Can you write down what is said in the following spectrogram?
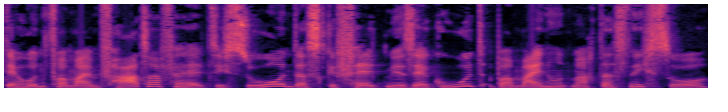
der Hund von meinem Vater verhält sich so und das gefällt mir sehr gut, aber mein Hund macht das nicht so.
